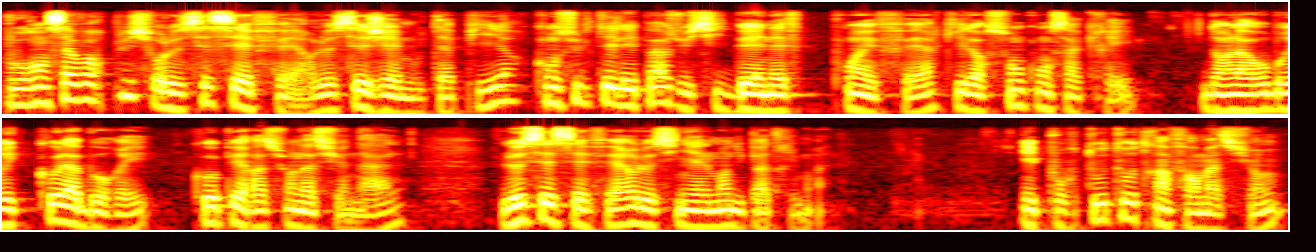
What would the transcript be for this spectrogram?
Pour en savoir plus sur le CCFR, le CGM ou Tapir, consultez les pages du site bnf.fr qui leur sont consacrées, dans la rubrique Collaborer, Coopération nationale, le CCFR et le signalement du patrimoine. Et pour toute autre information,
